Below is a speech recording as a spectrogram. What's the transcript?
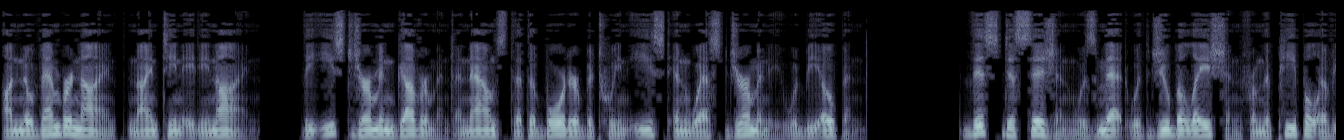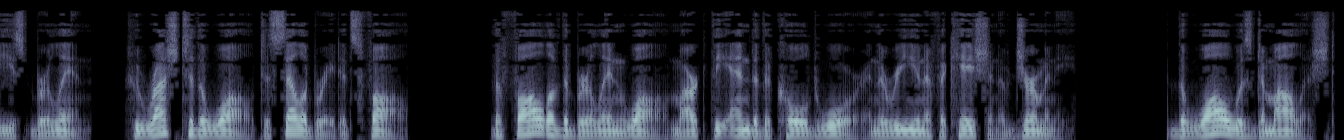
On November 9, 1989, the East German government announced that the border between East and West Germany would be opened. This decision was met with jubilation from the people of East Berlin, who rushed to the wall to celebrate its fall. The fall of the Berlin Wall marked the end of the Cold War and the reunification of Germany. The wall was demolished,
